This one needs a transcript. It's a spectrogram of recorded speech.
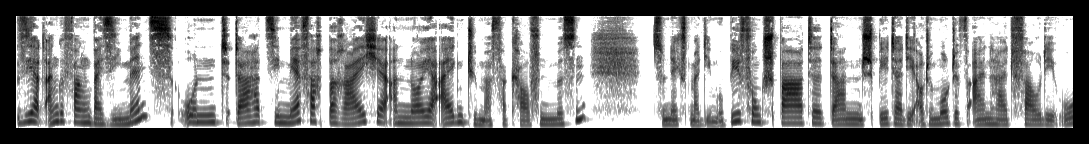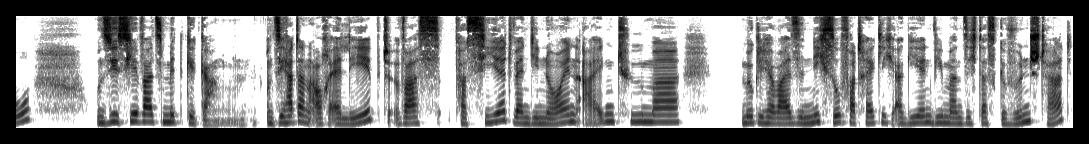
Sie hat angefangen bei Siemens und da hat sie mehrfach Bereiche an neue Eigentümer verkaufen müssen. Zunächst mal die Mobilfunksparte, dann später die Automotive-Einheit VDO. Und sie ist jeweils mitgegangen. Und sie hat dann auch erlebt, was passiert, wenn die neuen Eigentümer möglicherweise nicht so verträglich agieren, wie man sich das gewünscht hat.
